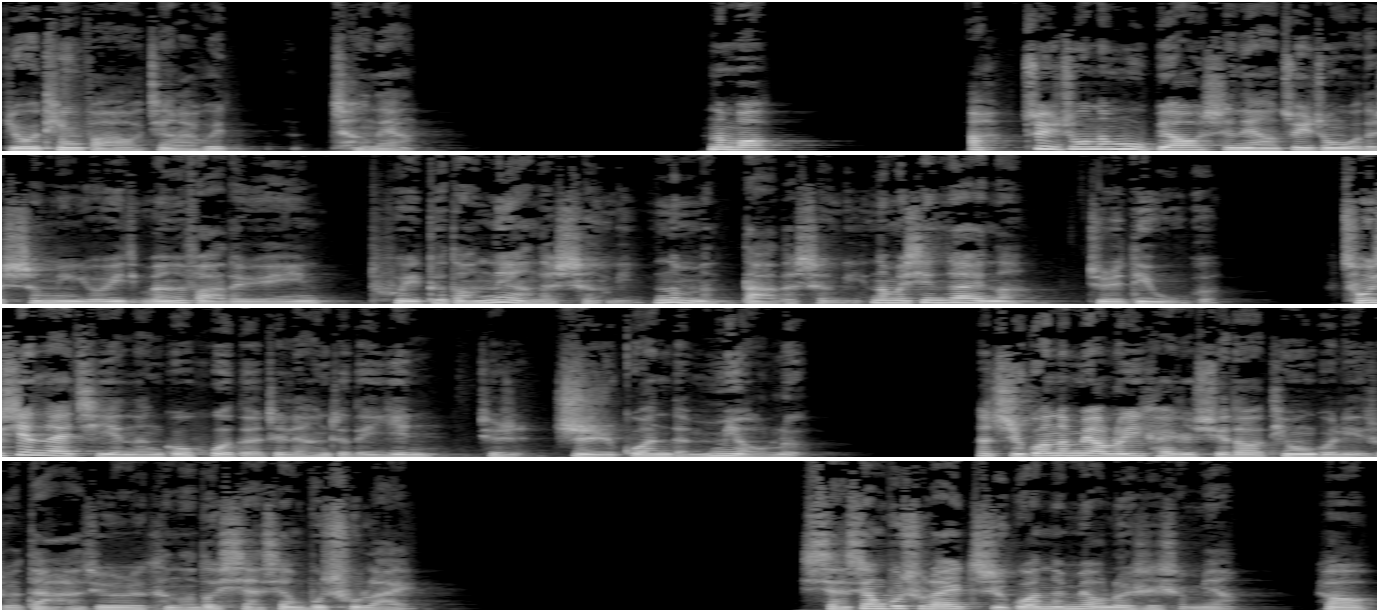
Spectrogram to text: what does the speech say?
有听法哦，将来会成那样。那么啊，最终的目标是那样，最终我的生命由于文法的原因会得到那样的胜利，那么大的胜利。那么现在呢，就是第五个。从现在起也能够获得这两者的因，就是止观的妙乐。那止观的妙乐，一开始学到天文鬼理的时候，大家就是可能都想象不出来，想象不出来止观的妙乐是什么样。然后，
